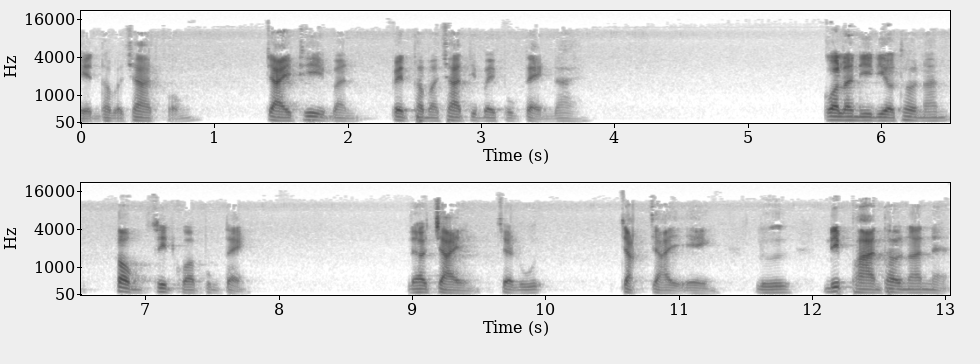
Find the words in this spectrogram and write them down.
เห็นธรรมชาติของใจที่มันเป็นธรรมชาติที่ไปปรุงแต่งได้ กรณีเดียวเท่านั้น ต้องสิ้นความปรุงแต่ง แล้วใจจะรู้ จักใจเอง หรือนิพพานเท่านั้นเนี่ย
